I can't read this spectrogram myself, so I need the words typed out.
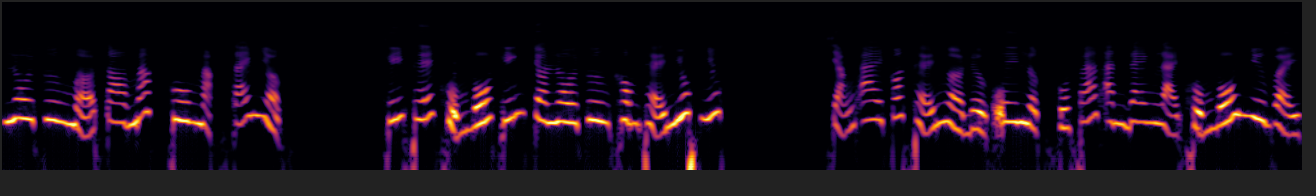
Lôi cương mở to mắt khuôn mặt tái nhợt. Khí thế khủng bố khiến cho lôi cương không thể nhúc nhích. Chẳng ai có thể ngờ được uy lực của phá anh đang lại khủng bố như vậy,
